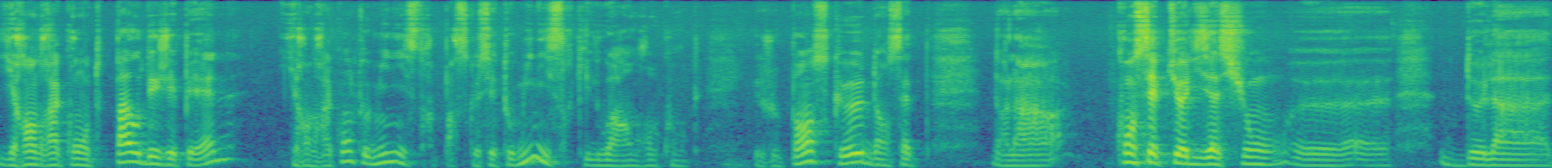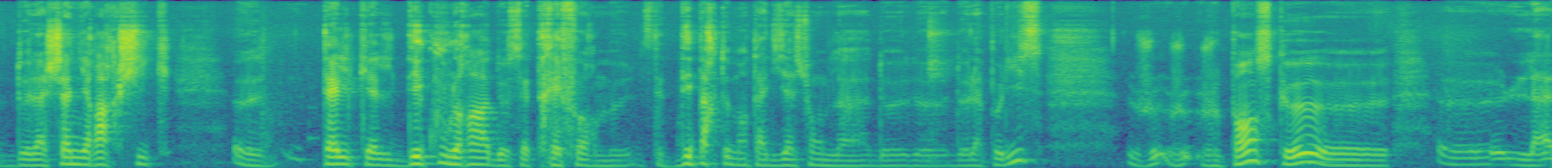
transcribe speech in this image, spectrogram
il rendra compte pas au DGPN, il rendra compte au ministre, parce que c'est au ministre qu'il doit rendre compte. Et je pense que dans, cette, dans la conceptualisation euh, de, la, de la chaîne hiérarchique euh, telle qu'elle découlera de cette réforme, cette départementalisation de la, police, je, pense que euh, la,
